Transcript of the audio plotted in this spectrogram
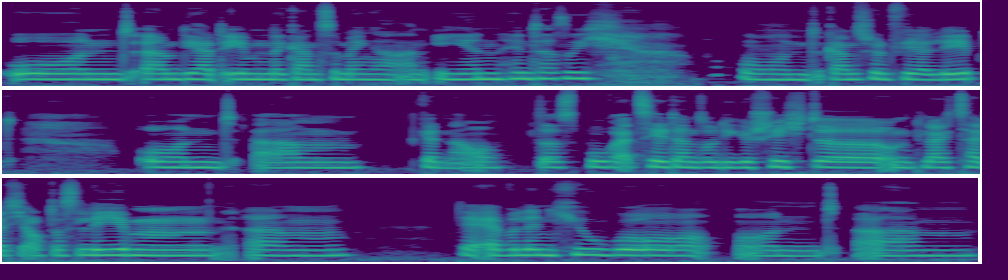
Und ähm, die hat eben eine ganze Menge an Ehen hinter sich und ganz schön viel erlebt. Und ähm, genau, das Buch erzählt dann so die Geschichte und gleichzeitig auch das Leben ähm, der Evelyn Hugo. Und ähm,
